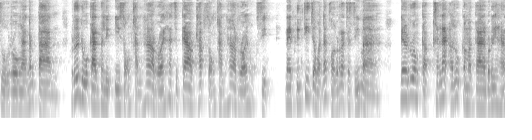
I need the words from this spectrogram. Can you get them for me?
สู่โรงงานน้ำตาล ฤดูการผลิตปี 2559ทับ2560 ในพื้นที่จังหวัดนครราชสีมา ได้ร่วมกับคณะอนุกรรมการบริหาร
